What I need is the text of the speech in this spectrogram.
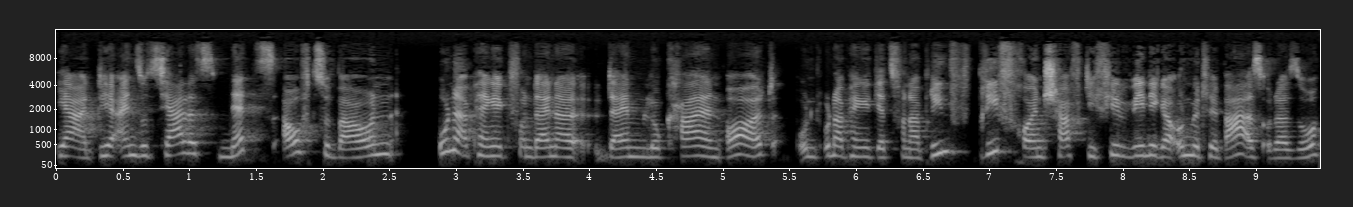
ja, dir ein soziales Netz aufzubauen, unabhängig von deiner, deinem lokalen Ort und unabhängig jetzt von einer Brief, Brieffreundschaft, die viel weniger unmittelbar ist oder so,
